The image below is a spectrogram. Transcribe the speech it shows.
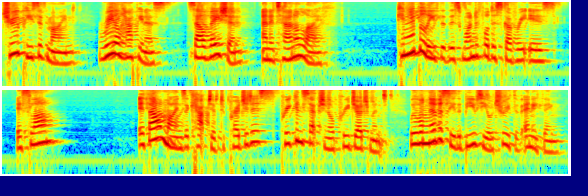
true peace of mind, real happiness, salvation, and eternal life. Can you believe that this wonderful discovery is Islam? If our minds are captive to prejudice, preconception, or prejudgment, we will never see the beauty or truth of anything.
